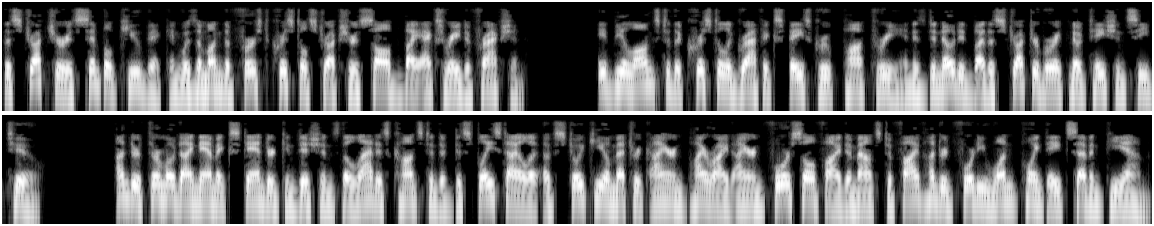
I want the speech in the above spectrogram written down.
The structure is simple cubic and was among the first crystal structures solved by X-ray diffraction. It belongs to the crystallographic space group Pa3 and is denoted by the Strukturbericht notation C2. Under thermodynamic standard conditions the lattice constant of displaystyle of stoichiometric iron pyrite iron 4 sulfide amounts to 541.87 pm.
